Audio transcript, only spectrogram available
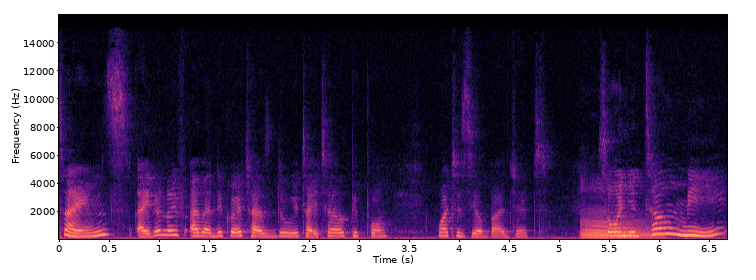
times i don't know if other decorators do it i tell people what is your budget so when you Mm. tell me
